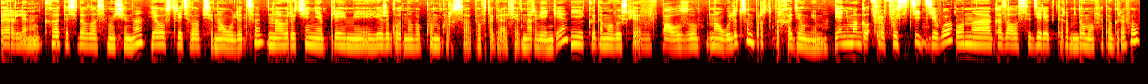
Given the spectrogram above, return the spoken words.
Эрлинг — это седовласый мужчина. Я его встретила вообще на улице на вручение премии ежегодного конкурса по фотографии в Норвегии. И когда мы вышли в паузу на улицу, он просто проходил мимо. Я не могла пропустить его. Он оказался директором дома фотографов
